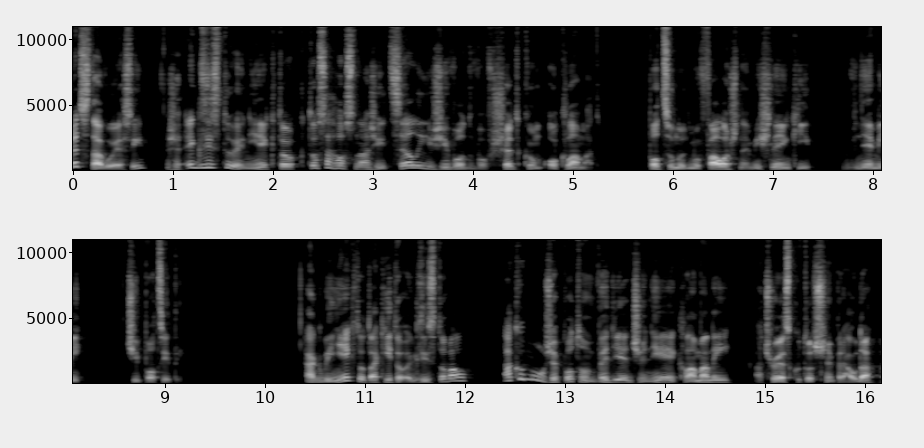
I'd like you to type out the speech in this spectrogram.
Predstavuje si, že existuje niekto, kto sa ho snaží celý život vo všetkom oklamať, podsunúť mu falošné myšlienky, vnemy či pocity. Ak by niekto takýto existoval, ako môže potom vedieť, že nie je klamaný a čo je skutočne pravda?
